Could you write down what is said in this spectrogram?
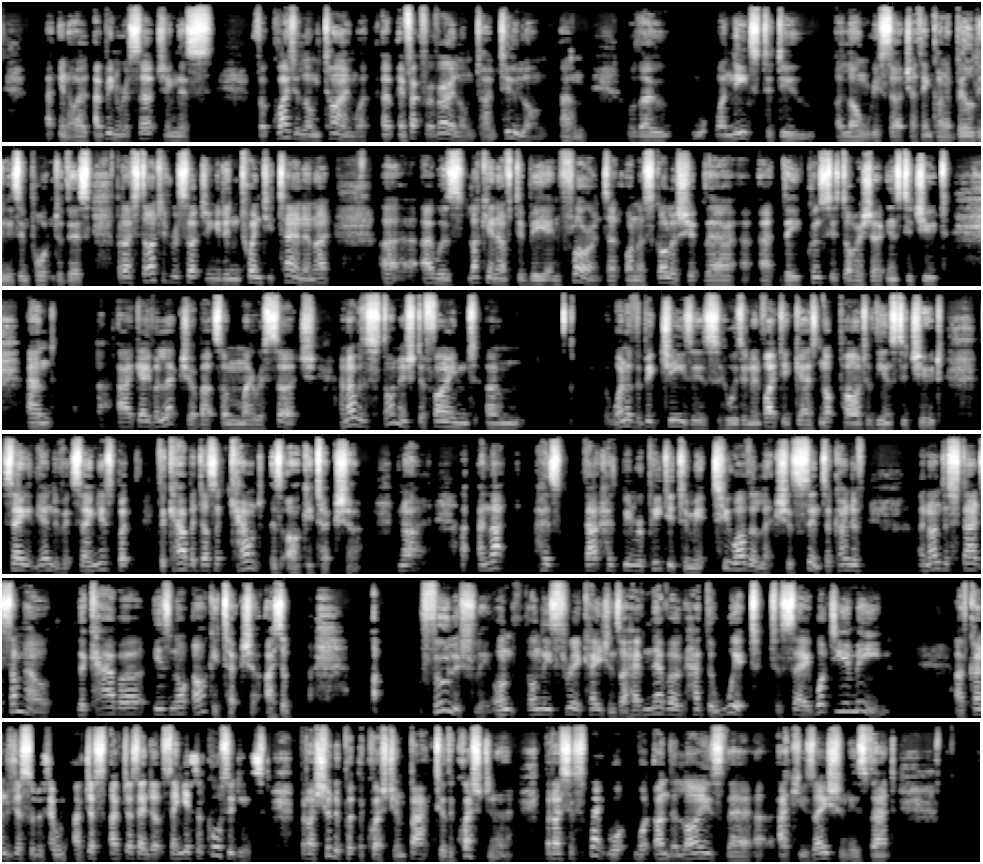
you know, I've been researching this for quite a long time. Uh, in fact, for a very long time, too long. Um, although one needs to do a long research, I think, on a building is important to this. But I started researching it in 2010, and I uh, I was lucky enough to be in Florence at, on a scholarship there at the Kunsthistorische Institute, and I gave a lecture about some of my research, and I was astonished to find um, one of the big cheeses, who was an invited guest, not part of the institute, saying at the end of it, saying, "Yes, but the Kaaba doesn't count as architecture." You know, and that has that has been repeated to me at two other lectures since. A kind of an understand somehow the Kaaba is not architecture. I said. Uh, foolishly, on, on these three occasions, I have never had the wit to say, What do you mean? I've kind of just sort of said, I've just I've just ended up saying yes, of course it is. But I should have put the question back to the questioner. But I suspect what what underlies their uh, accusation is that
